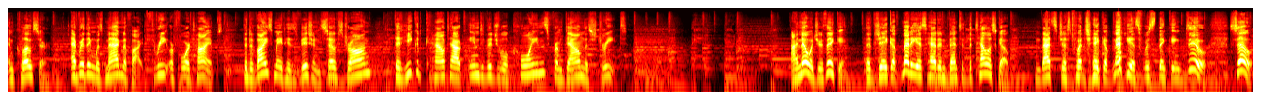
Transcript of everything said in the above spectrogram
and closer. Everything was magnified three or four times. The device made his vision so strong that he could count out individual coins from down the street. I know what you're thinking that Jacob Metius had invented the telescope. That's just what Jacob Metius was thinking too. So,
